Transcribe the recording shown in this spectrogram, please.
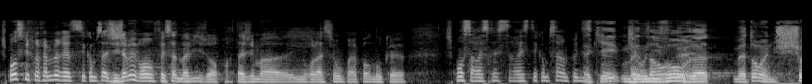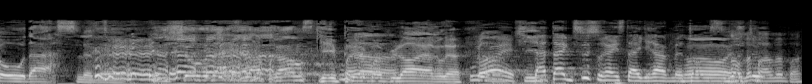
je pense que je préfère mieux rester comme ça. J'ai jamais vraiment fait ça de ma vie, genre partager ma une relation, peu importe. Donc, euh, je pense que ça va rester, ça va rester comme ça, un peu Ok, discret. Puis au niveau euh, re- mettons une chaudasse, là, de, une chaudasse de la France qui est pas populaire, là. Ouais. Qui- T'attaques-tu sur Instagram, mettons? Non, C'est même tout. pas, même pas.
